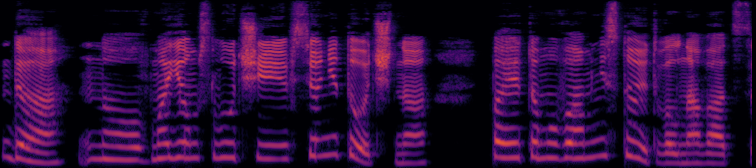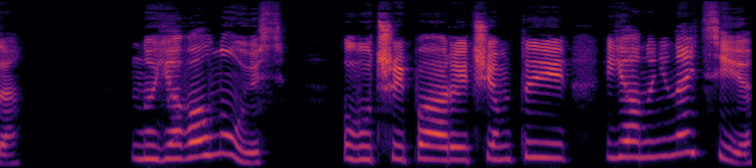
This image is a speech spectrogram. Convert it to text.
«Да, но в моем случае все не точно, поэтому вам не стоит волноваться». «Но я волнуюсь. Лучшей пары, чем ты, Яну не найти.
